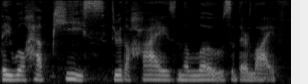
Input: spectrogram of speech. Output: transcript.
they will have peace through the highs and the lows of their life.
